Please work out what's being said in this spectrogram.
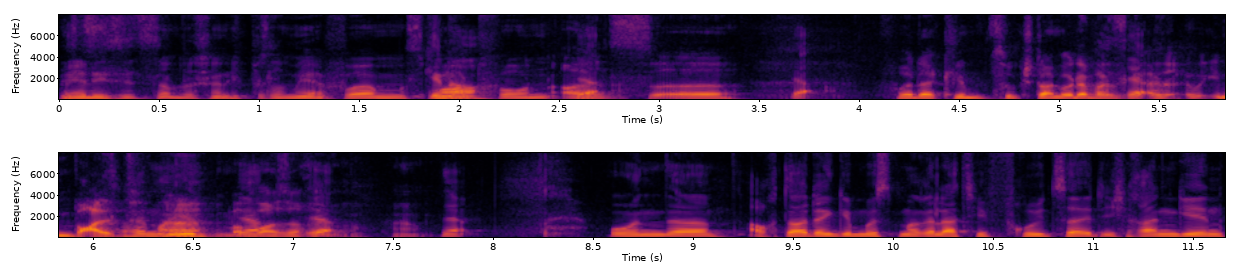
Ja, die sitzen dann wahrscheinlich ein bisschen mehr vor dem genau. Smartphone genau. als äh, vor der Klimmzugstange oder was, ja. also im Wald, immer, ne? ja. was auch immer. Ja. Und äh, auch da, denke ich, muss man relativ frühzeitig rangehen.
